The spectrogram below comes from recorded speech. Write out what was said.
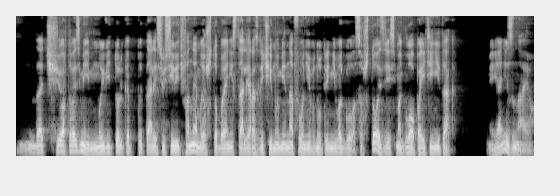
«Да черт возьми, мы ведь только пытались усилить фонемы, чтобы они стали различимыми на фоне внутреннего голоса. Что здесь могло пойти не так?» «Я не знаю».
